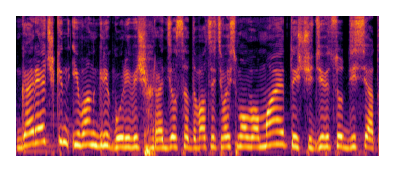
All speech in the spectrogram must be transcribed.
Горячкин Иван Григорьевич родился 28 мая 1910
